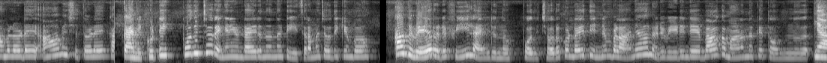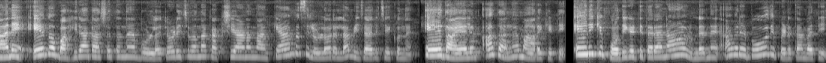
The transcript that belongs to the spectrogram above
അവളോട് ആവേശത്തോടെ കനിക്കുട്ടി പൊതിച്ചോറ് എങ്ങനെയുണ്ടായിരുന്നു എന്ന് ടീച്ചറമ്മ ചോദിക്കുമ്പോൾ അത് വേറൊരു ഫീലായിരുന്നു പൊതിച്ചോറ് കൊണ്ടുപോയി തിന്നുമ്പോഴാ ഞാനൊരു വീടിന്റെ ഭാഗമാണെന്നൊക്കെ തോന്നുന്നത്. ഞാനേ ഏതോ ബഹിരാകാശത്തുനിന്ന് ബുള്ളറ്റ് ഓടിച്ചു വന്ന കക്ഷിയാണെന്ന ക്യാമ്പസിലുള്ളവരെല്ലാം വിചാരിച്ചേക്കുന്നത് ഏതായാലും അതങ്ങ് മാറിക്കിട്ടി. എനിക്ക് പൊതി കെട്ടിത്തരാൻ ആളുണ്ടെന്ന് അവരെ ബോധ്യപ്പെടുത്താൻ പറ്റി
